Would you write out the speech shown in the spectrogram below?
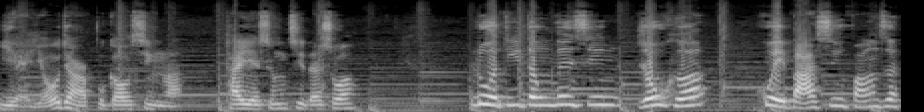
也有点不高兴了，她也生气地说：“落地灯温馨柔和，会把新房子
